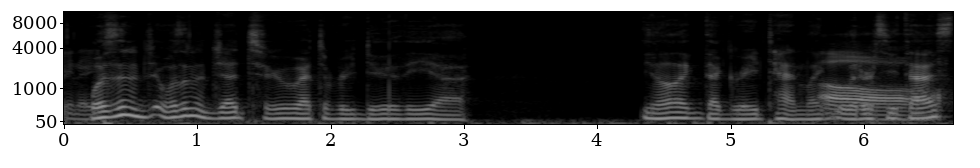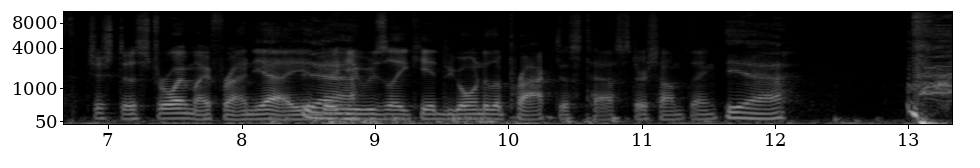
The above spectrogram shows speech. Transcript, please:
You know, wasn't it, wasn't it Jed too who had to redo the, uh, you know, like that grade ten like oh, literacy test? Just destroy my friend. Yeah, he, yeah. he was like he had to go into the practice test or something. Yeah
